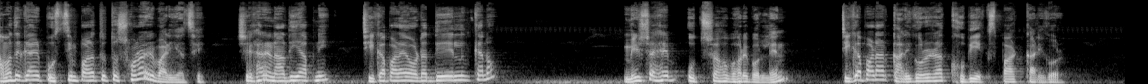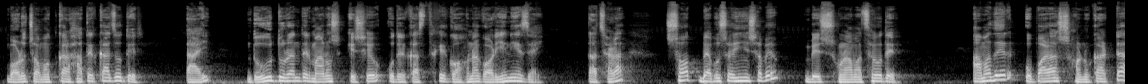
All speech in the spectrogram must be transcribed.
আমাদের গায়ের পশ্চিম পাড়াতে তো সোনারের বাড়ি আছে। সেখানে না দিয়ে আপনি ঠিকাপাড়ায় অর্ডার দিয়ে এলেন কেন? মীর সাহেব উৎসাহ ভরে বললেন টিকাপাড়ার কারিগরেরা খুবই এক্সপার্ট কারিগর। বড় চমৎকার হাতের কাজ ওদের। তাই দূর দূরান্তের মানুষ এসেও ওদের কাছ থেকে গহনা গড়িয়ে নিয়ে যায়। তাছাড়া সৎ ব্যবসায়ী হিসাবেও বেশ সুনাম আছে ওদের। আমাদের ওপাড়ার স্বর্ণকারটা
